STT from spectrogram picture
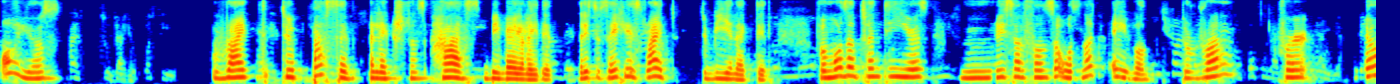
Hoyos' right to passive elections has been violated. That is to say, his right to be elected. For more than 20 years, Luis Alfonso was not able to run for no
